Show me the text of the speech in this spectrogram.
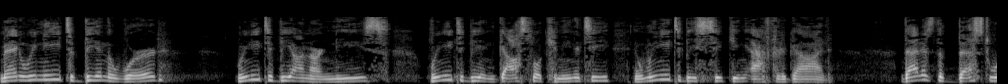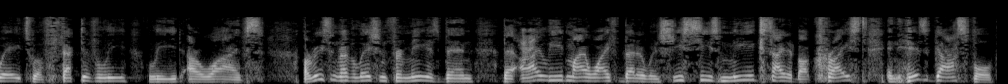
Man, we need to be in the Word. We need to be on our knees. We need to be in gospel community and we need to be seeking after God. That is the best way to effectively lead our wives. A recent revelation for me has been that I lead my wife better when she sees me excited about Christ and His gospel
